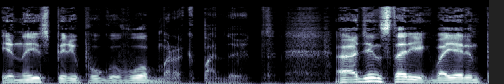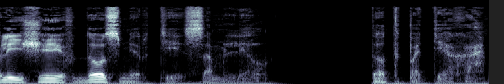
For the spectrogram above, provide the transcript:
Иные с перепугу в обморок падают. А один старик, боярин Плещеев, до смерти сомлел. Тот потеха.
